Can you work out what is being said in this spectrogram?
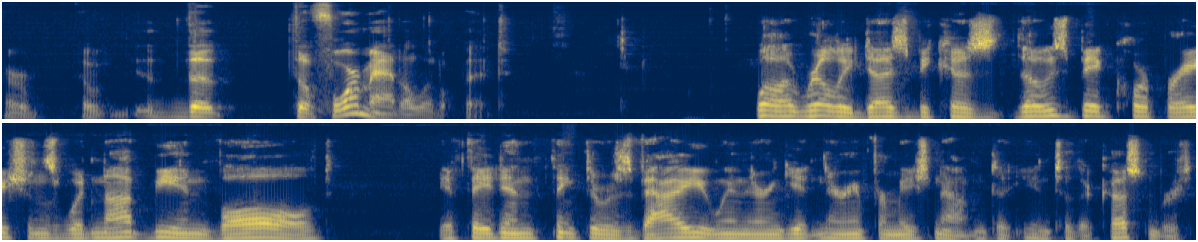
or the the format a little bit. Well, it really does because those big corporations would not be involved if they didn't think there was value in there and getting their information out into, into their customers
